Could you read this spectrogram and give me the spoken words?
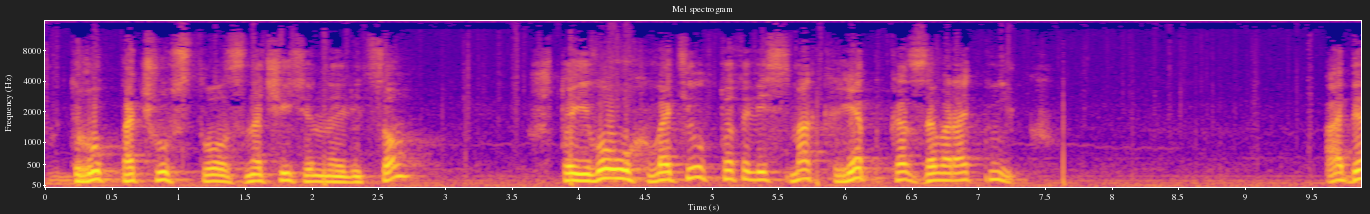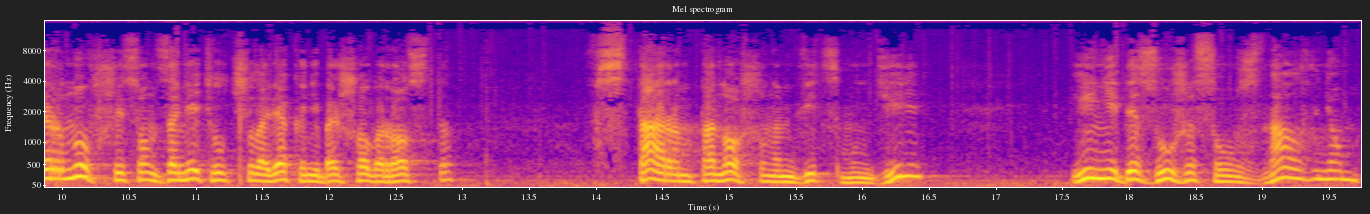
Вдруг почувствовал значительное лицо, что его ухватил кто-то весьма крепко за воротник. Обернувшись, он заметил человека небольшого роста в старом поношенном вицмундире и не без ужаса узнал в нем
